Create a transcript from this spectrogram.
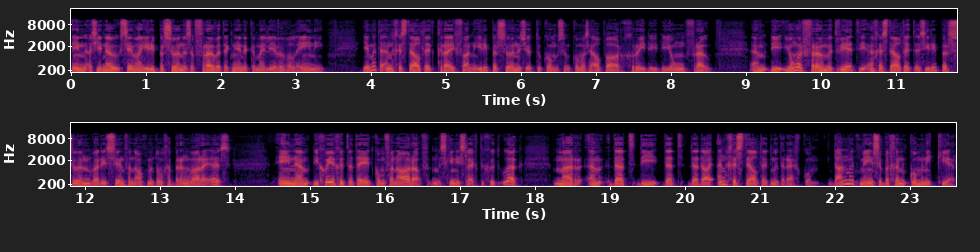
En as jy nou sê maar hierdie persoon is 'n vrou wat ek nie eintlik in my lewe wil hê nie. Jy moet 'n ingesteldheid kry van hierdie persoon is jou toekoms en kom ons help haar groei, die die jong vrou. Ehm um, die jonger vrou moet weet, die ingesteldheid is hierdie persoon wat die seun vandaan met hom gebring waar hy is. En ehm um, die goeie goed wat hy het kom van haar af, miskien die slegte goed ook. Maar ehm um, dat die dat dat daai ingesteldheid moet regkom. Dan moet mense begin kommunikeer.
